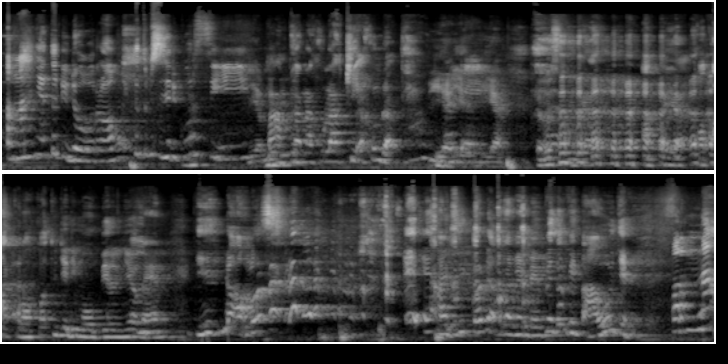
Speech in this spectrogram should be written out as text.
tengahnya tuh didorong itu tuh bisa jadi kursi Ya makan aku laki, aku nggak tahu. Iya iya Oke. iya. Terus juga apa ya kotak rokok tuh jadi mobilnya men. Ih ya Allah. eh Aji kok gak pernah tapi tahu aja. Pernah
